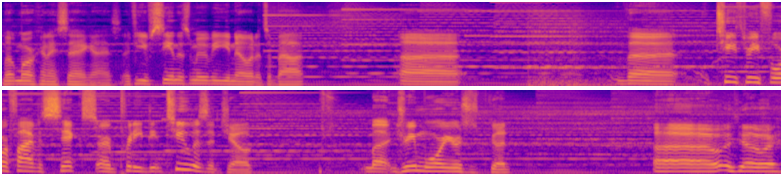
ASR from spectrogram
What more can I say, guys? If you've seen this movie, you know what it's about. Uh, the two, three, four, five, and six are pretty. De- two is a joke, but Dream Warriors is good. Uh, what was the other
